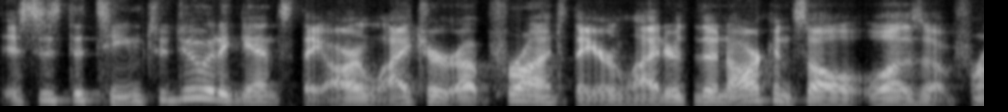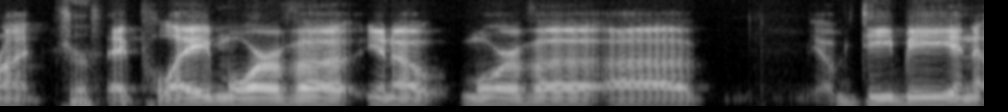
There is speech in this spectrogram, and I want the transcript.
This is the team to do it against. They are lighter up front. They are lighter than Arkansas was up front. Sure. They play more of a, you know, more of a uh, DB and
